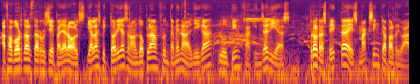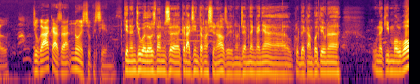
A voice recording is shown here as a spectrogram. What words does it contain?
a favor dels de Roger Pallarols i a les victòries en el doble enfrontament a la Lliga, l'últim fa 15 dies, però el respecte és màxim cap al rival. Jugar a casa no és suficient. Tenen jugadors doncs, eh, cracs internacionals, no ens hem d'enganyar, el Club de Campo té una, un equip molt bo,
